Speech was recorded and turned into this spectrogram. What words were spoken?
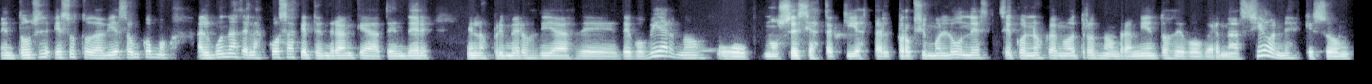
Entonces, esos todavía son como algunas de las cosas que tendrán que atender en los primeros días de, gobierno, o no sé si hasta aquí, hasta el próximo lunes, se conozcan otros nombramientos de gobernaciones que son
